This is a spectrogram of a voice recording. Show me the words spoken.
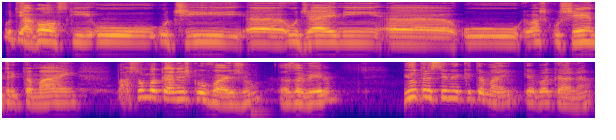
O Tiagovski, o, o Chi, uh, o Jamie, uh, o, eu acho que o Centric também. Pá, são bacanas que eu vejo, estás a ver? E outra cena que também, que é bacana,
